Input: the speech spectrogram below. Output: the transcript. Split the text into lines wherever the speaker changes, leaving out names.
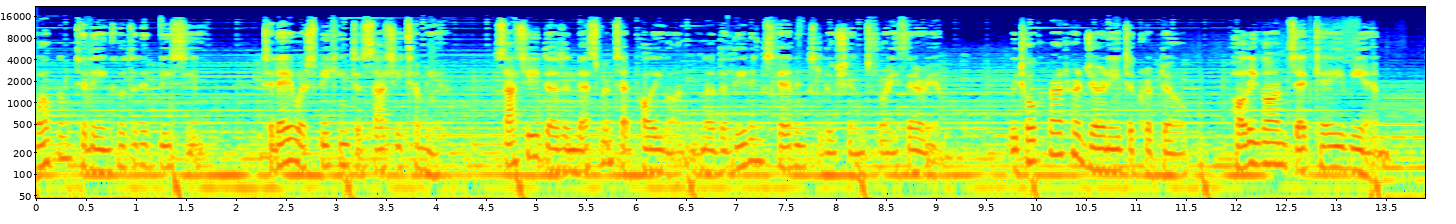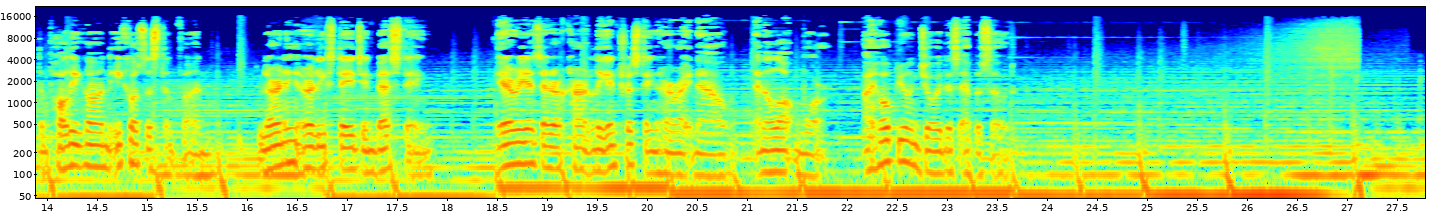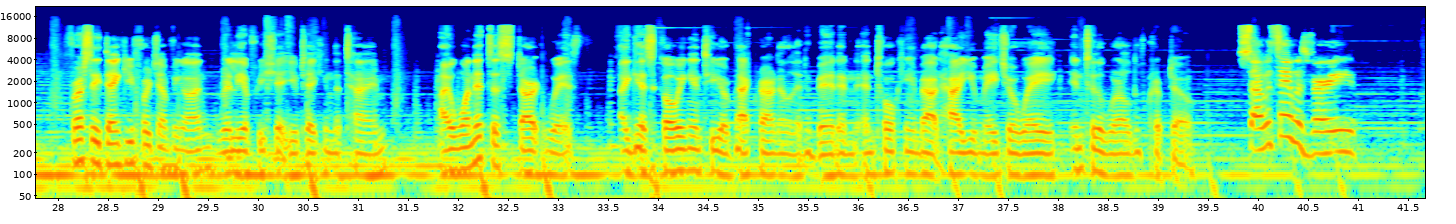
Welcome to the Inquisitive VC. Today we're speaking to Sachi Kamiya. Sachi does investments at Polygon, one of the leading scaling solutions for Ethereum. We talk about her journey to crypto, Polygon ZKEVM, the Polygon Ecosystem Fund, learning early stage investing, areas that are currently interesting her right now, and a lot more. I hope you enjoy this episode. Firstly, thank you for jumping on. Really appreciate you taking the time. I wanted to start with, I guess, going into your background a little bit and, and talking about how you made your way into the world of crypto.
So I would say it was very,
